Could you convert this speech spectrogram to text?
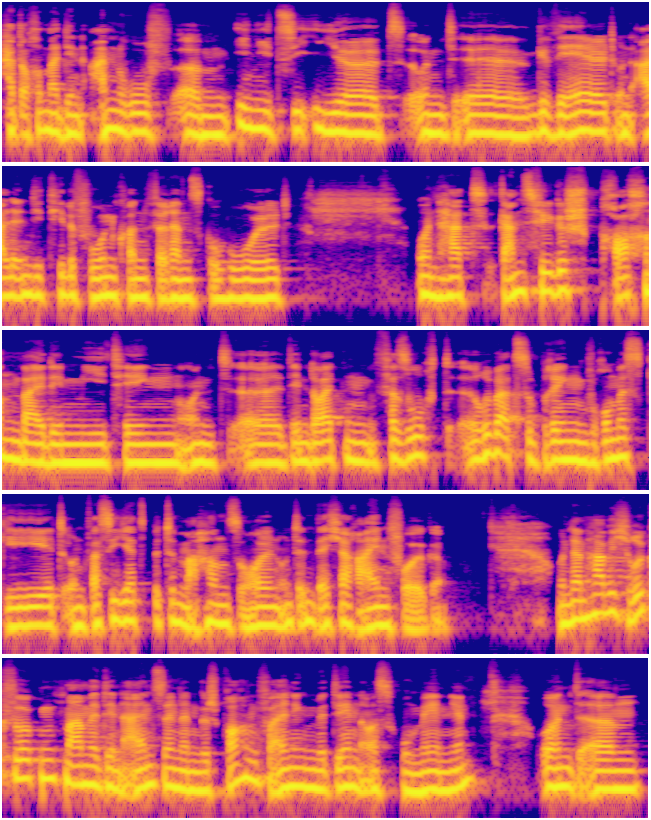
hat auch immer den Anruf ähm, initiiert und äh, gewählt und alle in die Telefonkonferenz geholt und hat ganz viel gesprochen bei dem Meeting und äh, den Leuten versucht rüberzubringen, worum es geht und was sie jetzt bitte machen sollen und in welcher Reihenfolge. Und dann habe ich rückwirkend mal mit den Einzelnen gesprochen, vor allen Dingen mit denen aus Rumänien. Und ähm,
